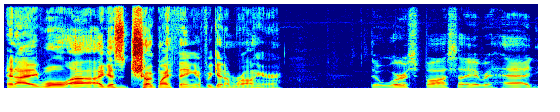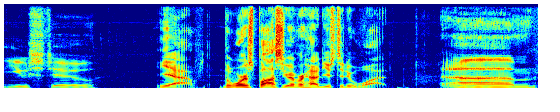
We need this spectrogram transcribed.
and I will uh, I guess chug my thing if we get them wrong here. The worst boss I ever had used to. Yeah, the worst boss you ever had used to do what? Um.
